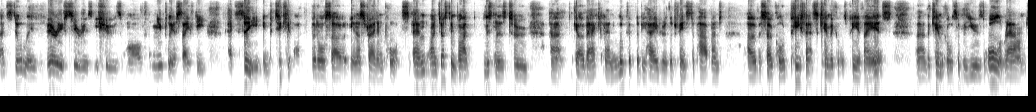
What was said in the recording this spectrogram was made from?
that still leaves very serious issues of nuclear safety at sea in particular, but also in Australian ports. And I just invite listeners to uh, go back and look at the behaviour of the Defence Department over so-called PFAS chemicals, PFAS, uh, the chemicals that were used all around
